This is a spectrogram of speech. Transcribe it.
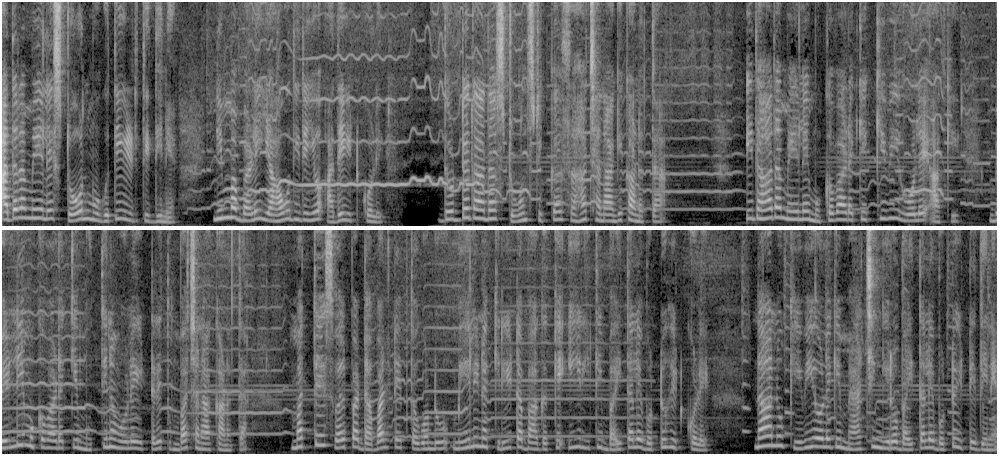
ಅದರ ಮೇಲೆ ಸ್ಟೋನ್ ಮೂಗುತಿ ಇಡ್ತಿದ್ದೀನಿ. ನಿಮ್ಮ ಬಳಿ ಯಾವುದಿದೆಯೋ ಅದೇ ಇಟ್ಕೊಳ್ಳಿ. ದೊಡ್ಡದಾದ ಸ್ಟೋನ್ ಸ್ಟಿಕ್ಕರ್ ಸಹ ಚೆನ್ನಾಗಿ ಕಾಣುತ್ತೆ. ಇದಾದ ಮೇಲೆ ಮುಖವಾಡಕ್ಕೆ ಕಿವಿ ಓಲೆ ಹಾಕಿ, ಬೆಳ್ಳಿ ಮುಖವಾಡಕ್ಕೆ ಮುತ್ತಿನ ಓಲೆ ಇಟ್ಟರೆ ತುಂಬ ಚೆನ್ನಾಗಿ ಕಾಣುತ್ತೆ. ಮತ್ತೆ ಸ್ವಲ್ಪ ಡಬಲ್ ಟೇಪ್ ತಗೊಂಡು ಮೇಲಿನ ಕಿರೀಟ ಭಾಗಕ್ಕೆ ಈ ರೀತಿ ಬೈತಲೆ ಬೊಟ್ಟು ಇಟ್ಕೊಳ್ಳಿ ನಾನು ಕಿವಿಯೊಳಗೆ ಮ್ಯಾಚಿಂಗ್ ಇರೋ ಬೈತಲೆ ಬೊಟ್ಟು ಇಟ್ಟಿದ್ದೀನಿ.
